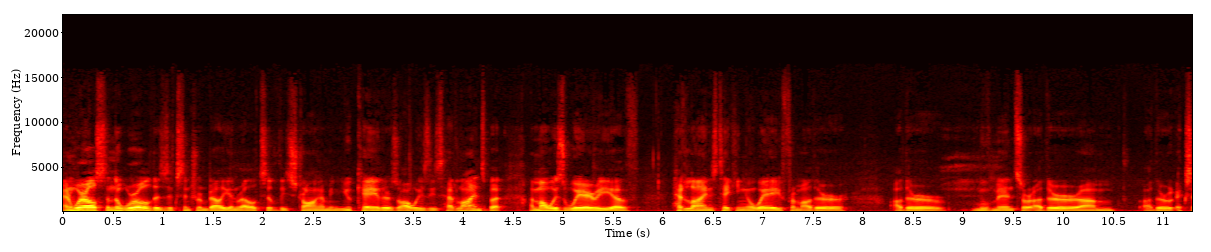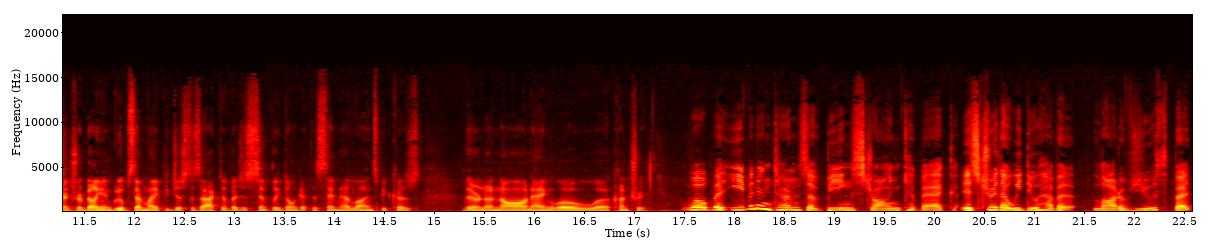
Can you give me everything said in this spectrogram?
And where else in the world is Extinction Rebellion relatively strong? I mean, UK, there's always these headlines, but I'm always wary of headlines taking away from other other movements or other um, other Extinction Rebellion groups that might be just as active, but just simply don't get the same headlines because they're in a non-Anglo uh, country. Well, but even in terms of being strong in Quebec, it's true that we do have a lot of youth, but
